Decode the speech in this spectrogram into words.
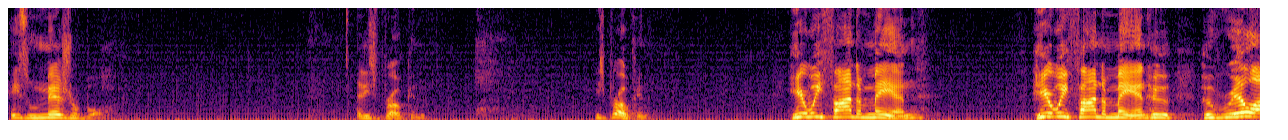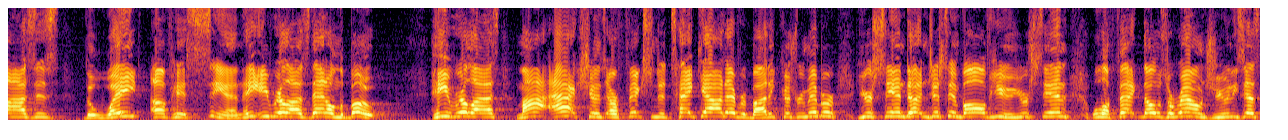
He's miserable. And he's broken. He's broken. Here we find a man, here we find a man who, who realizes the weight of his sin. He, he realized that on the boat. He realized my actions are fixing to take out everybody because remember, your sin doesn't just involve you, your sin will affect those around you. And he says,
